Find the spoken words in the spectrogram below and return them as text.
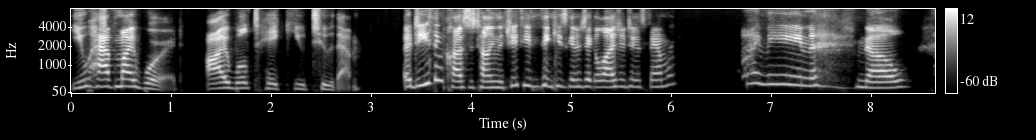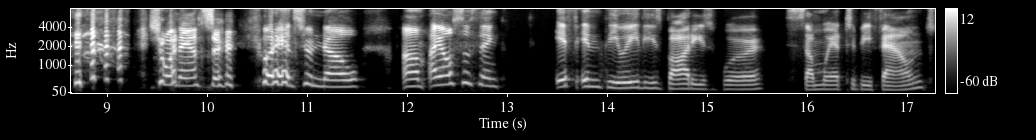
"You have my word. I will take you to them." Uh, do you think Klaus is telling the truth? Do you think he's going to take Elijah to his family? I mean, no. Short answer. Short answer, no. Um, I also think if in theory these bodies were somewhere to be found,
